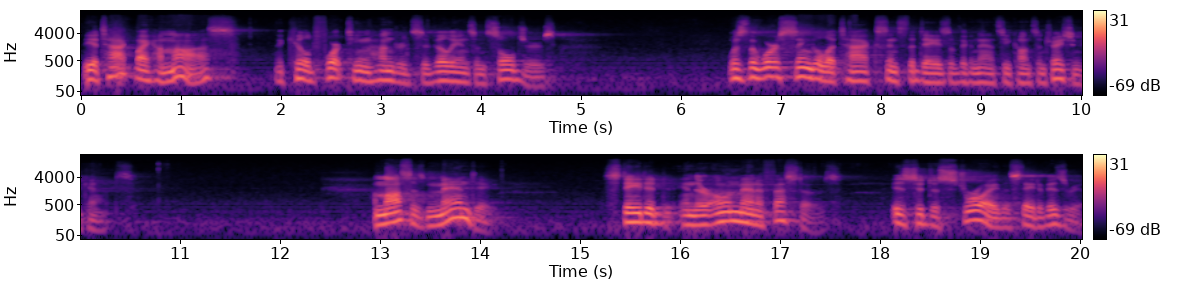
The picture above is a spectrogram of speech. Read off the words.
The attack by Hamas that killed 1,400 civilians and soldiers was the worst single attack since the days of the Nazi concentration camps. Hamas's mandate stated in their own manifestos, is to destroy the state of Israel.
